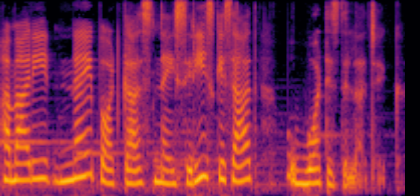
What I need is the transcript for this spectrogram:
हमारी नए पॉडकास्ट नई सीरीज़ के साथ वॉट इज़ द लॉजिक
